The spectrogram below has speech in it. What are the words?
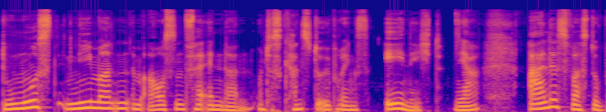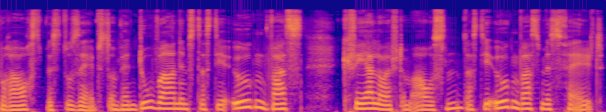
Du musst niemanden im Außen verändern. Und das kannst du übrigens eh nicht, ja? Alles, was du brauchst, bist du selbst. Und wenn du wahrnimmst, dass dir irgendwas querläuft im Außen, dass dir irgendwas missfällt,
